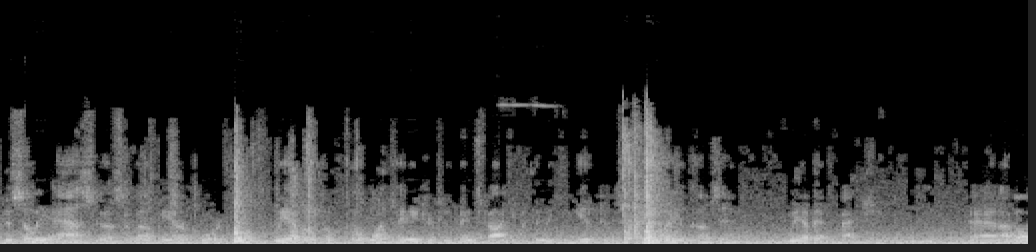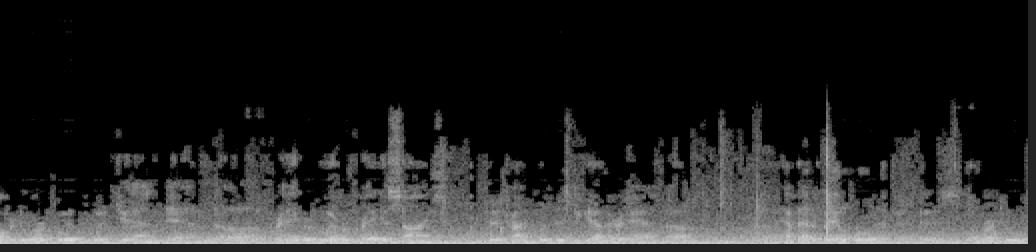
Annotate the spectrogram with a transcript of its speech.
But if somebody asks us about the airport, we have a, a, a one-page or two-page document that we can give to anybody who comes in. We have that fact sheet. And I've offered to work with, with Gen and uh, Craig, or whoever Craig assigns, to try and put this together and uh, have that available as as one of our tools.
